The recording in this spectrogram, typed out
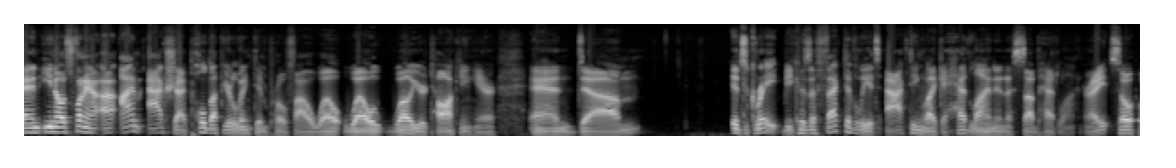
And you know, it's funny. I, am actually I pulled up your LinkedIn profile well, well, while you're talking here, and um, it's great because effectively it's acting like a headline and a subheadline, right? So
